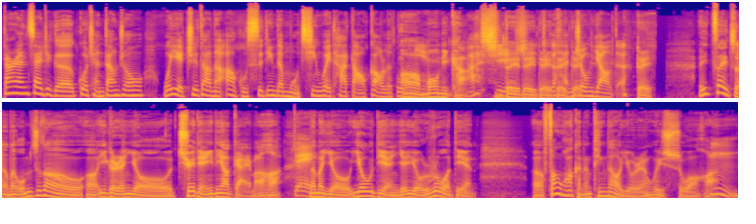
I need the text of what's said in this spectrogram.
当然，在这个过程当中，我也知道呢，奥古斯丁的母亲为他祷告了多年。啊，莫妮卡啊，是，对对对对，这个很重要的。对。哎，再者呢，我们知道，呃，一个人有缺点一定要改嘛，哈。对。那么有优点也有弱点，呃，芳华可能听到有人会说，哈，嗯，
